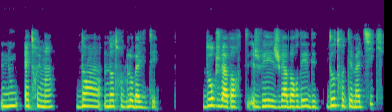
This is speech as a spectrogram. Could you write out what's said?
nous, êtres humains, dans notre globalité. Donc je vais aborder d'autres thématiques,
